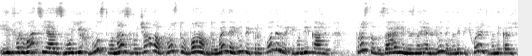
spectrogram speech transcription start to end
Інформація з моїх вуст вона звучала просто вау. До мене люди приходили і вони кажуть, просто взагалі незнайомі люди, вони підходять, вони кажуть,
